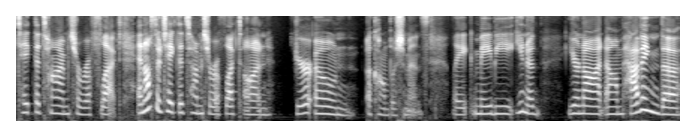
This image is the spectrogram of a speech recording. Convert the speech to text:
take the time to reflect and also take the time to reflect on your own accomplishments. Like maybe, you know, you're not um, having the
